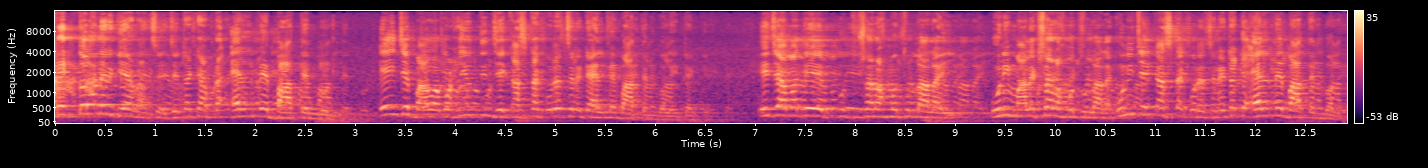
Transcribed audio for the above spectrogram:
আরেক ধরনের জ্ঞান আছে, যেটাকে আমরা এলমে বাতেন বলি। এই যে বাবা মহিউদ্দিন যে কাজটা করেছেন, এটা এলমে বাতেন বলে এটাকে। এই যে আমাদের কুতুষা রহমতুল্লাহ আলাই, উনি মালিক শাহ রহমতুল্লাহ আলাই, উনি যে কাজটা করেছেন, এটাকে এলমে বাতেন বলে।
